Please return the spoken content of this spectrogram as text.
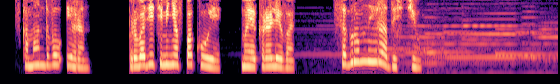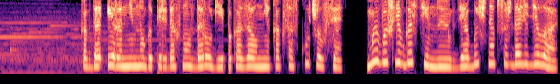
— скомандовал Эрон. «Проводите меня в покое, моя королева!» «С огромной радостью!» Когда Эрон немного передохнул с дороги и показал мне, как соскучился, мы вышли в гостиную, где обычно обсуждали дела.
